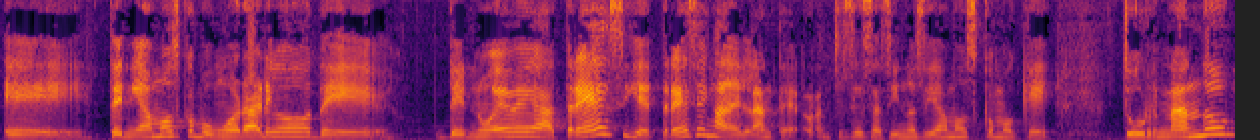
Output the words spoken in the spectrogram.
eh, teníamos como un horario de, de 9 a 3 y de 3 en adelante, ¿verdad? Entonces así nos íbamos como que turnando.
